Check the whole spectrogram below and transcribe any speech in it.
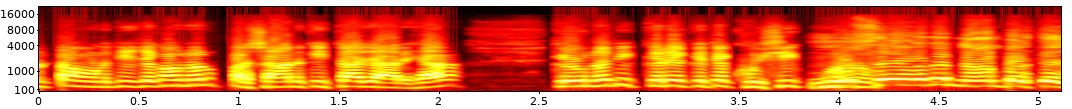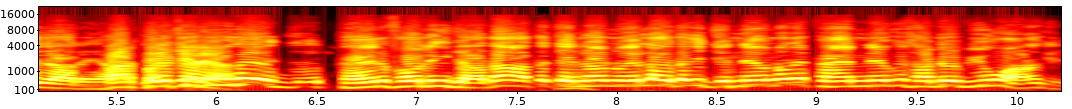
ਘਟਾਉਣ ਦੀ ਜਗ੍ਹਾ ਉਹਨਾਂ ਨੂੰ ਪਰੇਸ਼ਾਨ ਕੀਤਾ ਜਾ ਰਿਹਾ ਕਿ ਉਹਨਾਂ ਦੀ ਕਿਤੇ ਕਿਤੇ ਖੁਸ਼ੀ ਮੂਸੇ ਵਾਲੇ ਦਾ ਨਾਮ ਵਰਤਿਆ ਜਾ ਰਿਹਾ ਵਰਤਿਆ ਜਾ ਰਿਹਾ। ਉਹਦੇ ਫੈਨ ਫੋਲੋਇੰਗ ਜ਼ਿਆਦਾ ਤਾਂ ਚੈਨਲ ਨੂੰ ਇਹ ਲੱਗਦਾ ਕਿ ਜਿੰਨੇ ਉਹਨਾਂ ਦੇ ਫੈਨ ਨੇ ਕਿ ਸਾਡੇ ਵਿਊ ਆਣਗੇ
